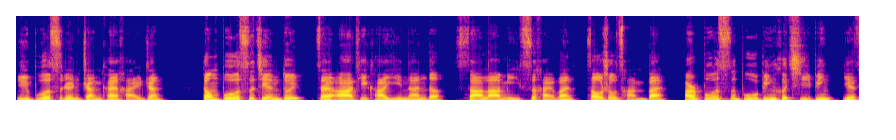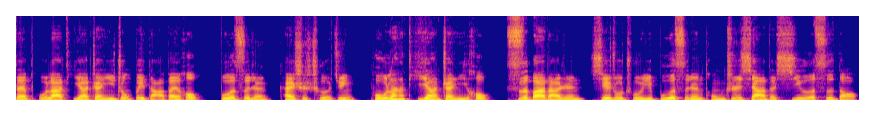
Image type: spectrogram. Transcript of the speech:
与波斯人展开海战。当波斯舰队在阿提卡以南的萨拉米斯海湾遭受惨败，而波斯步兵和骑兵也在普拉提亚战役中被打败后，波斯人开始撤军。普拉提亚战役后，斯巴达人协助处于波斯人统治下的西俄斯岛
